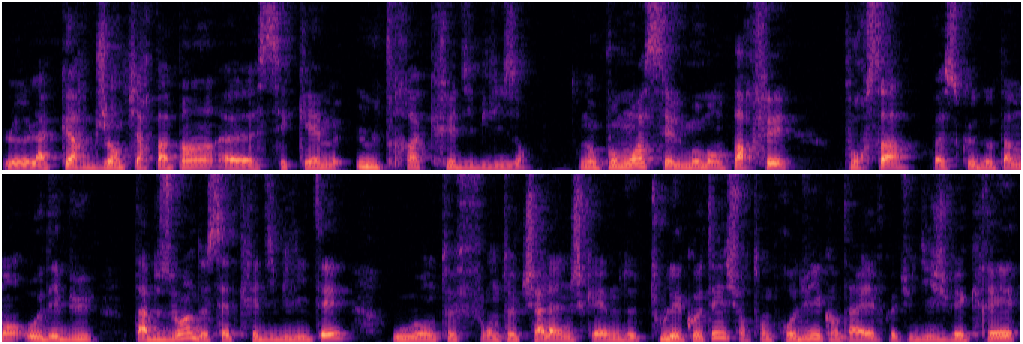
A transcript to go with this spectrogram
la carte Jean-Pierre Papin, c'est quand même ultra crédibilisant. Donc pour moi, c'est le moment parfait pour ça, parce que notamment au début, tu as besoin de cette crédibilité où on te, on te challenge quand même de tous les côtés sur ton produit. Quand tu arrives, que tu dis je vais créer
